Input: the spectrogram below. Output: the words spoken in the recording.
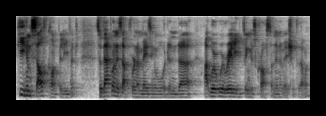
He himself can't believe it. So that one is up for an amazing award, and uh, we're, we're really fingers crossed on innovation for that one.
